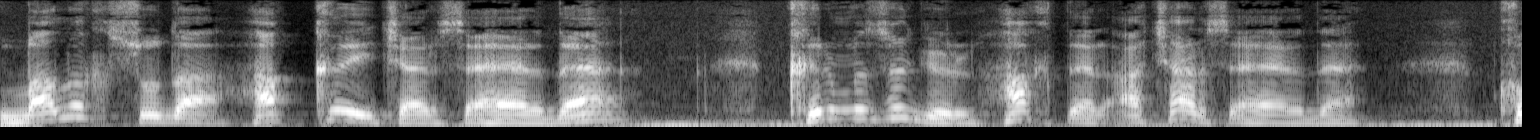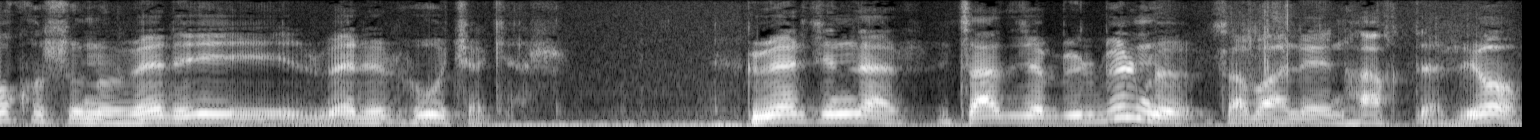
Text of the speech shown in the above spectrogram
balık suda hakkı içer seherde, kırmızı gül hak der açar seherde, kokusunu verir verir hu çeker. Güvercinler sadece bülbül mü sabahleyin hak der? Yok.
